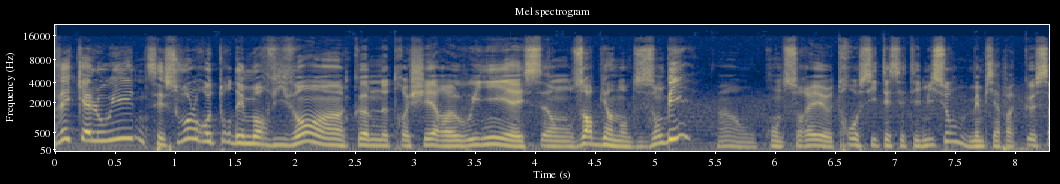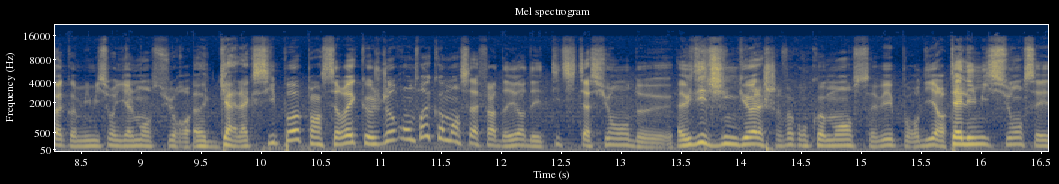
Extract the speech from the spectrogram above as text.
Avec Halloween, c'est souvent le retour des morts vivants, hein, comme notre cher euh, Winnie et son Zorbian dans Zombie. Hein, on, ne saurait euh, trop citer cette émission, même s'il n'y a pas que ça comme émission également sur euh, Galaxy Pop. hein. C'est vrai que je devrais, commencer à faire d'ailleurs des petites citations de, avec des jingles à chaque fois qu'on commence, vous savez, pour dire telle émission, c'est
